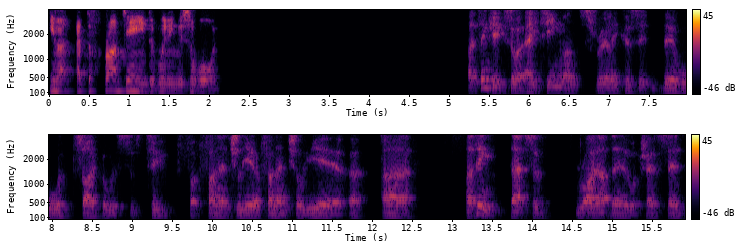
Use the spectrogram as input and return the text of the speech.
you know, at the front end of winning this award? I think it's sort of 18 months really, because the award cycle was to financial year, financial year. Uh, I think that's a, right up there what Trev said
